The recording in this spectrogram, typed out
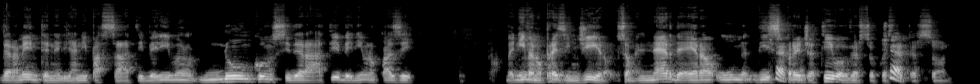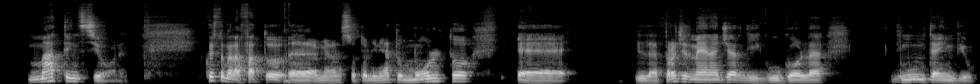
veramente negli anni passati venivano non considerati venivano quasi venivano presi in giro. Insomma, il nerd era un dispregiativo certo. verso queste certo. persone. Ma attenzione, questo me l'ha, fatto, eh, me l'ha sottolineato molto eh, il project manager di Google di Mountain View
